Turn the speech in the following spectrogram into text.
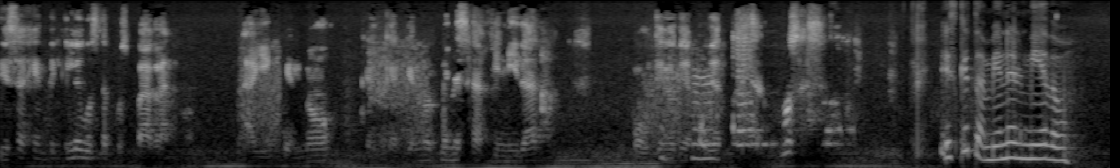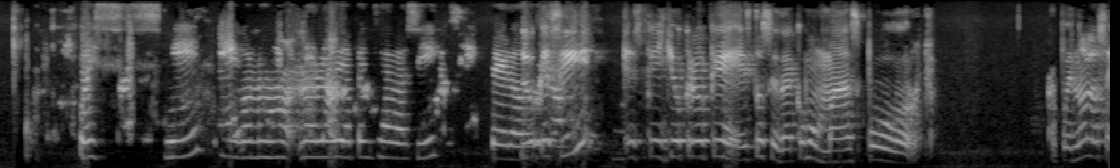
esa gente que le gusta, pues pagan. Alguien que no, que, no tiene esa afinidad o que no tiene esas cosas. Es que también el miedo pues sí, digo, no, no lo había pensado así, pero... Lo que sí es que yo creo que esto se da como más por... Pues no lo sé,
